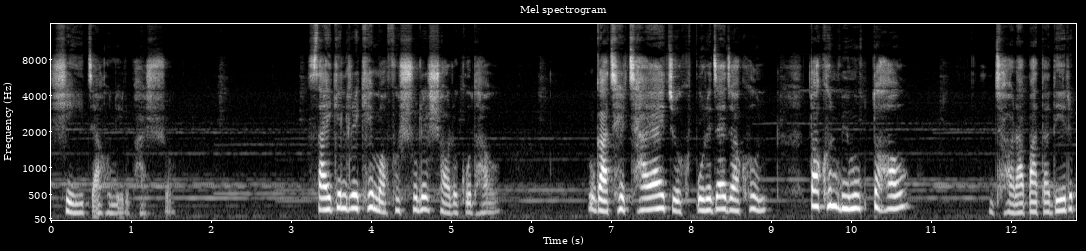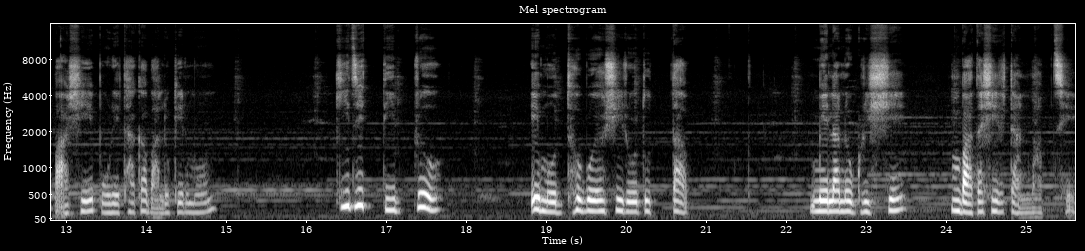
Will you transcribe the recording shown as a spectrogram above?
সেই চাহনির ভাষ্য। সাইকেল রেখে মফস্বলের সড়ক ধাও গাছের ছায়ায় চোখ পড়ে যায় যখন, তখন বিমুক্ত হও ঝরা পাতাদের পাশে পড়ে থাকা বালকের মন। কি যে তীব্র এ মধ্যবয়সী রোদ উত্তাপ। মেলানো গ্রীষ্মে বাতাসের টান মাপছে।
